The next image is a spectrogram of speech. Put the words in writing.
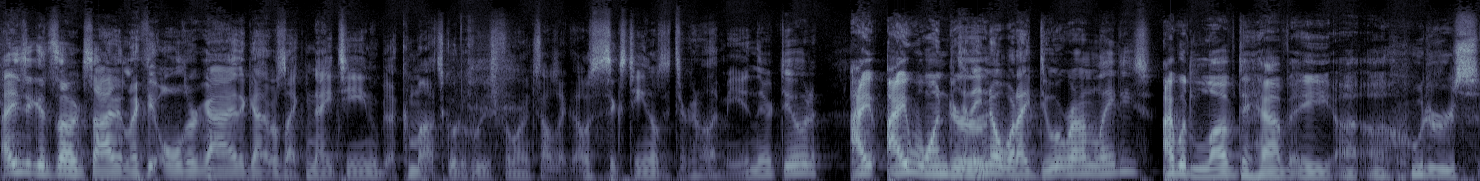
I used to get so excited. Like the older guy, the guy that was like 19, would be like, come on, let's go to Hooters for lunch. I was like, I was 16. I was like, they're going to let me in there, dude. I I wonder. Do they know what I do around ladies? I would love to have a, a, a Hooters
